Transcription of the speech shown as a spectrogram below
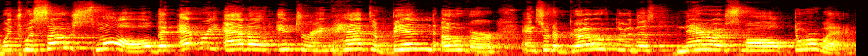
which was so small that every adult entering had to bend over and sort of go through this narrow, small doorway.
